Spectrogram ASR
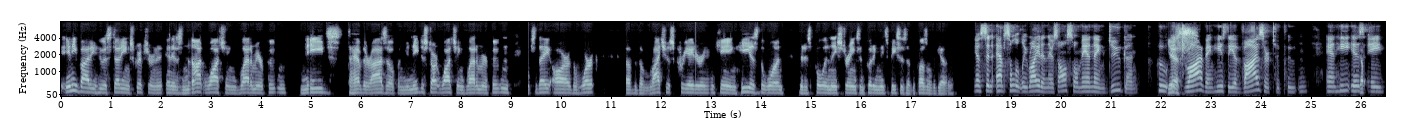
anybody who is studying scripture and, and is not watching Vladimir Putin needs to have their eyes open. You need to start watching Vladimir Putin. They are the work of the righteous creator and king. He is the one that is pulling these strings and putting these pieces of the puzzle together. Yes, and absolutely right. And there's also a man named Dugin who Yes. is driving. He's the advisor to Putin, and he is Yep. a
